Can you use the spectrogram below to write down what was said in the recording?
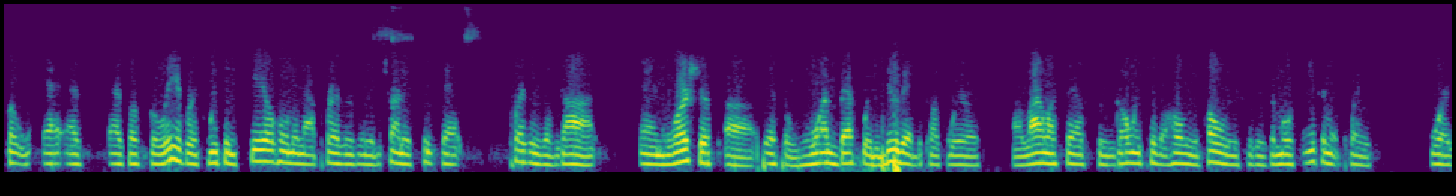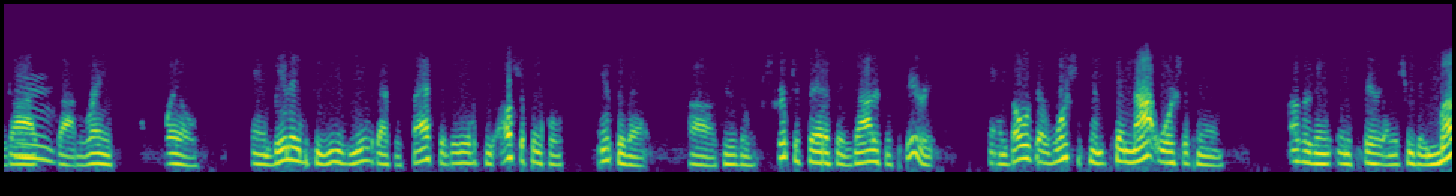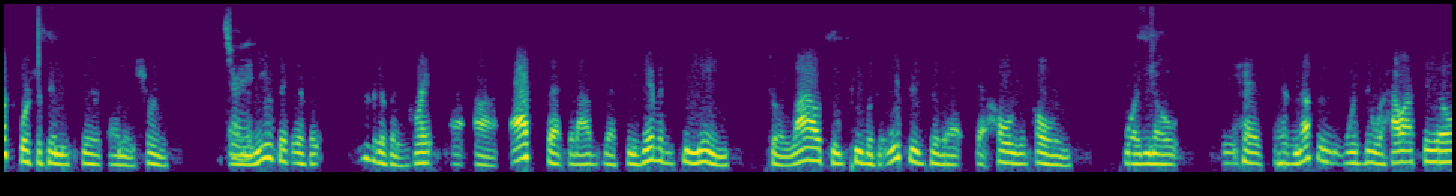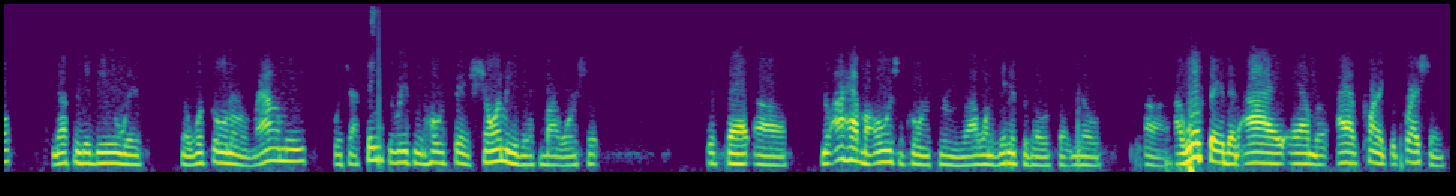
but as as us believers, we can feel Him in our presence, and we're trying to seek that presence of God. And worship uh, is the one best way to do that because we're allowing ourselves to go into the Holy of Holies, which is the most intimate place where God mm. God reigns well. And being able to use music as a facet, being able to usher people into that uh, the scripture says that God is a spirit, and those that worship Him cannot worship Him other than in spirit and in truth. They must worship Him in spirit and in truth. That's and right. Music is a music is a great uh, uh, asset that I've that's been given to me to allow to people to enter into that that holy of holies, where you know it has has nothing to do with how I feel, nothing to do with you know what's going on around me, which I think is the reason the Holy Spirit is showing me this about worship is that uh, you know I have my own issues going through. You know, I want to get into those. But you know, uh, I will say that I am a, I have chronic depression,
